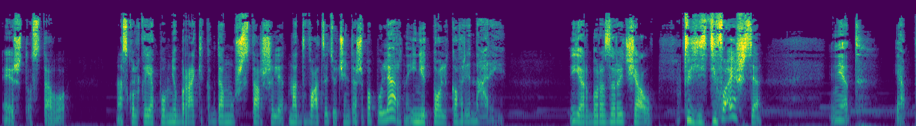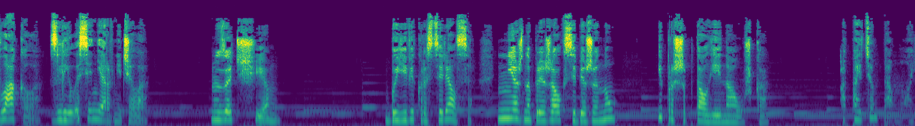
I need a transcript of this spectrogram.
И что с того? Насколько я помню, браки, когда муж старше лет на двадцать, очень даже популярны, и не только в Ренарии. Ярбора зарычал. «Ты издеваешься?» «Нет, я плакала, злилась и нервничала». «Ну зачем?» Боевик растерялся, нежно прижал к себе жену и прошептал ей на ушко. «А пойдем домой».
